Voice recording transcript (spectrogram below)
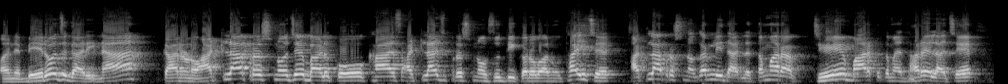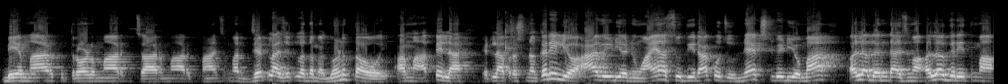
અને બેરોજગારીના કારણો આટલા પ્રશ્નો છે બાળકો, ખાસ આટલા જ પ્રશ્નો સુધી કરવાનું થાય છે. આટલા પ્રશ્નો કરી લીધા એટલે તમારા જે માર્ક તમે ધારેલા છે, બે માર્ક, ત્રણ માર્ક, ચાર માર્ક, પાંચ માર્ક, જેટલા જેટલા તમે ગણતા હોય, આમાં આપેલા એટલા પ્રશ્ન કરી લ્યો. આ વિડીયોને હું અહીંયા સુધી રાખું છું. નેક્સ્ટ વિડીયોમાં અલગ અંદાજમાં, અલગ રીતમાં,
